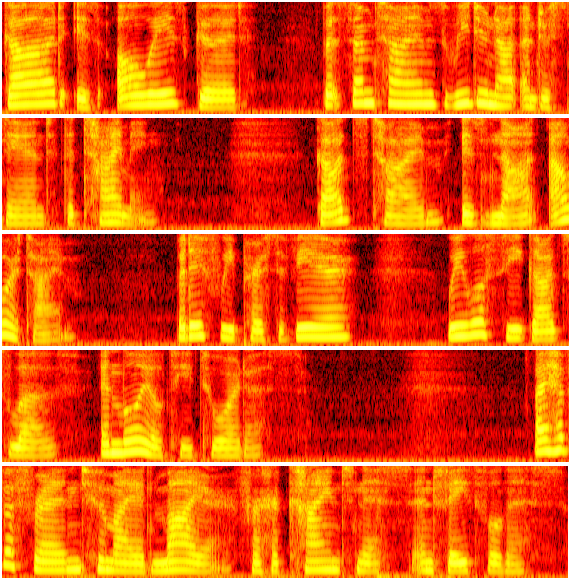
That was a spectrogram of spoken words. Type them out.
God is always good, but sometimes we do not understand the timing. God's time is not our time, but if we persevere, we will see God's love and loyalty toward us. I have a friend whom I admire for her kindness and faithfulness.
